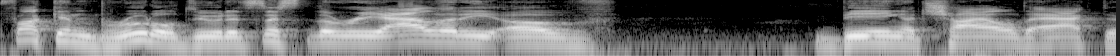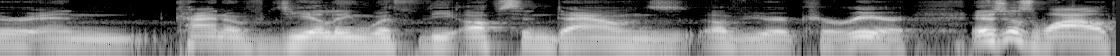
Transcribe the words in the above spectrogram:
fucking brutal, dude. It's just the reality of being a child actor and kind of dealing with the ups and downs of your career. It's just wild.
